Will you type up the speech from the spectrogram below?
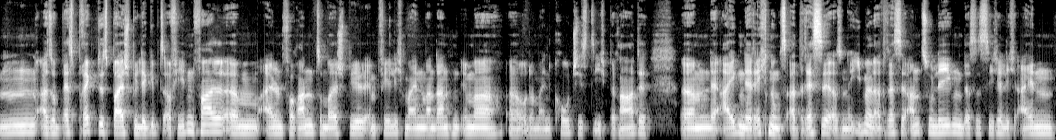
Mm, also Best Practice Beispiele gibt es auf jeden Fall. Ähm, allen voran zum Beispiel empfehle ich meinen Mandanten immer äh, oder meinen Coaches, die ich berate, ähm, eine eigene Rechnungsadresse, also eine E-Mail-Adresse anzulegen. Das ist sicherlich ein,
